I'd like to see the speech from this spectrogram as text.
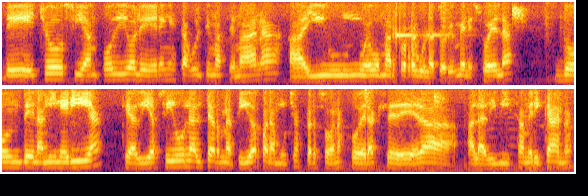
De hecho, si han podido leer en estas últimas semanas, hay un nuevo marco regulatorio en Venezuela donde la minería, que había sido una alternativa para muchas personas poder acceder a, a la divisa americana,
